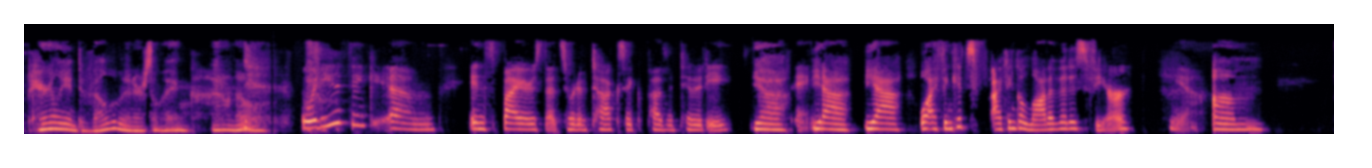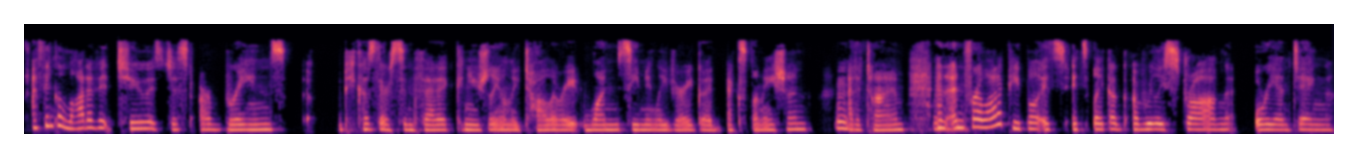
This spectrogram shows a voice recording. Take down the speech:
apparently in development or something i don't know what do you think um inspires that sort of toxic positivity yeah thing? yeah yeah well i think it's i think a lot of it is fear yeah um i think a lot of it too is just our brains because they're synthetic can usually only tolerate one seemingly very good explanation mm. at a time mm-hmm. and and for a lot of people it's it's like a, a really strong orienting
